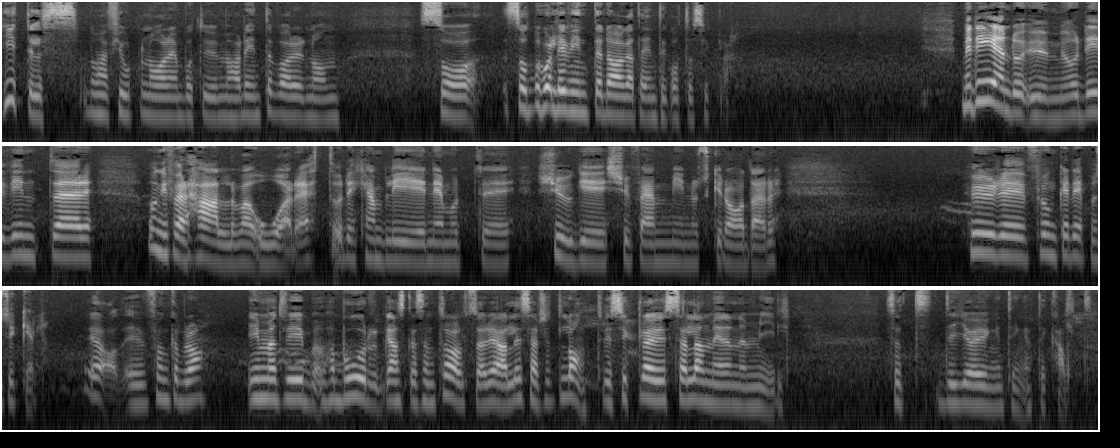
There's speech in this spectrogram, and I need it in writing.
Hittills, de här 14 åren jag bott i Umeå, har det inte varit någon så, så dålig vinterdag att jag inte gått att cykla. Men det är ändå Umeå, det är vinter ungefär halva året och det kan bli ner mot 20-25 minusgrader. Hur eh, funkar det på cykel? Ja, det funkar bra. I och med att vi bor ganska centralt så är det aldrig särskilt långt. Vi cyklar ju sällan mer än en mil. Så det gör ju ingenting att det är kallt.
